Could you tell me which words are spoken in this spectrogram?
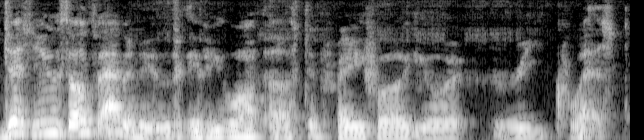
just use those avenues if you want us to pray for your request.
